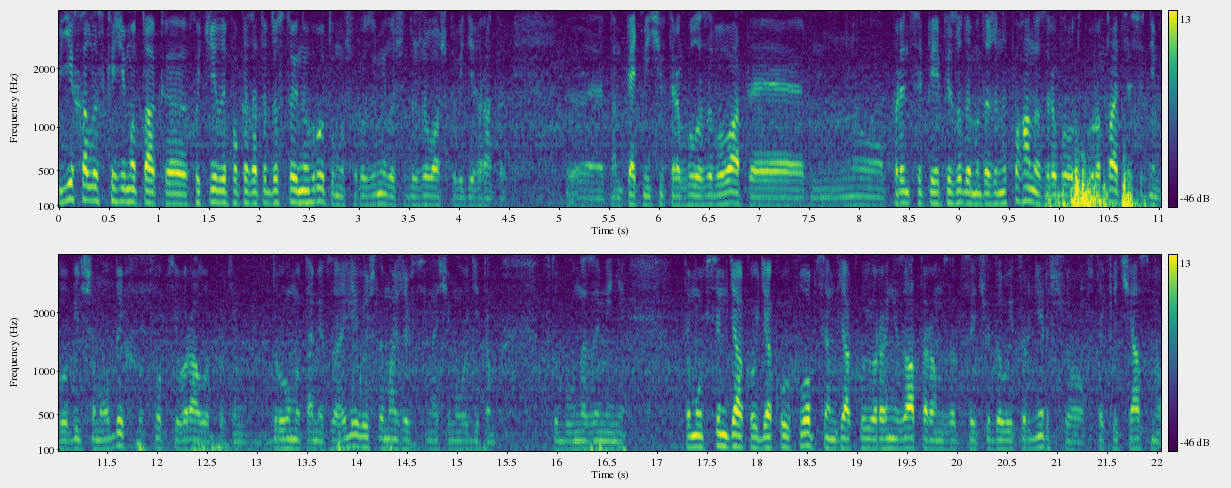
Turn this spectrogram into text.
їхали, скажімо так, е, хотіли показати достойну гру, тому що розуміли, що дуже важко відіграти. Там 5 м'ячів треба було забивати. Е, Ну, в принципі, епізодами навіть непогано зробили таку ротацію. Сьогодні було більше молодих хлопців грали, потім в другому таймі взагалі вийшли майже всі наші молоді, там, хто був на заміні. Тому всім дякую, дякую хлопцям, дякую організаторам за цей чудовий турнір, що в такий час ми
